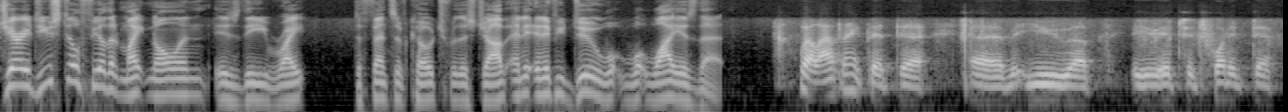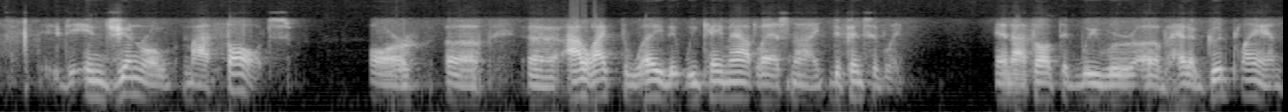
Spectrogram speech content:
Jerry, do you still feel that Mike Nolan is the right defensive coach for this job? And and if you do, wh- wh- why is that? Well, I think that uh, uh, you, uh, you, it's it's what it. Uh, in general, my thoughts are. Uh, uh, I like the way that we came out last night defensively, and I thought that we were had a good plan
